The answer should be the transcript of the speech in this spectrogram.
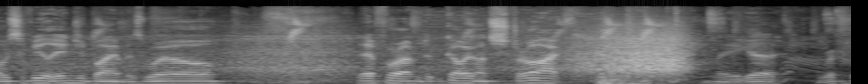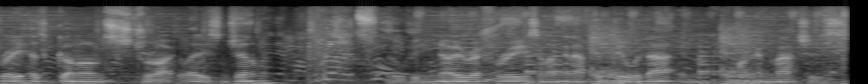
I was severely injured by him as well. Therefore, I'm going on strike. There you go. Referee has gone on strike, ladies and gentlemen. There will be no referees, and I'm going to have to deal with that in fucking matches.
